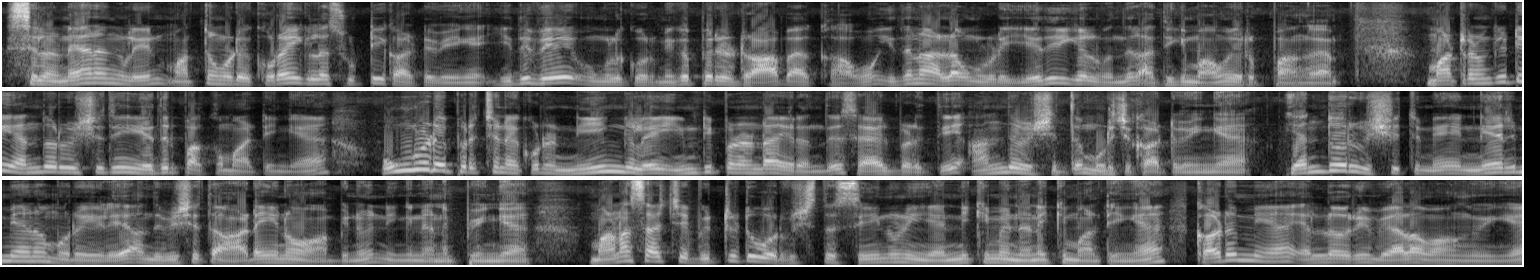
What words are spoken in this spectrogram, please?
சில நேரங்களில் மற்றவங்களுடைய குறைகளை சுட்டி காட்டுவீங்க. இதுவே உங்களுக்கு ஒரு மிகப்பெரிய டிராபேக் ஆகும். இதனால் உங்களுடைய எதிரிகள் வந்து அதிகமாகவும் இருப்பாங்க. மற்றவங்ககிட்ட எந்த ஒரு விஷயத்தையும் எதிர்பார்க்க மாட்டீங்க. உங்களுடைய பிரச்சனை கூட நீங்களே இண்டிபெண்ட்டாக இருந்து செயல்படுத்தி அந்த விஷயத்தை முடிச்சு காட்டுவீங்க. எந்த ஒரு விஷயத்துமே நேர்மையான முறையிலே அந்த விஷயத்தை அடையணும் அப்படின்னு நீங்கள் நினைப்பீங்க. மனசாட்சியை விட்டுட்டு ஒரு விஷயத்தை செய்யணும்னு என்றைக்குமே நினைக்க மாட்டீங்க. கடுமையாக எல்லோரையும் வேலை வாங்குவீங்க.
